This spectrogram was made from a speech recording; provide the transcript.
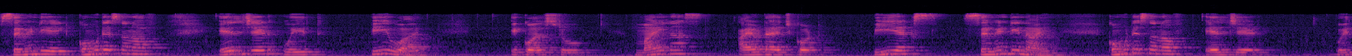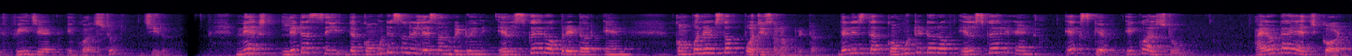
78 commutation of Lz with Py equals to minus iota h cot Px. 79 commutation of Lz with Vz equals to 0. Next, let us see the commutation relation between L square operator and components of position operator. That is the commutator of L square and x cap equals to iota h cot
